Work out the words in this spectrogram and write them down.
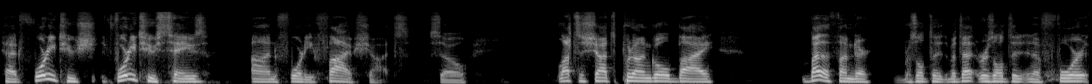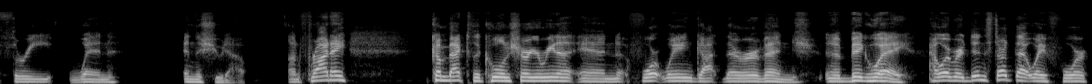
had 42, sh- 42 saves on 45 shots. So lots of shots put on goal by by the Thunder resulted, but that resulted in a 4-3 win in the shootout. On Friday, come back to the Cool Insuring Arena and Fort Wayne got their revenge in a big way. However, it didn't start that way for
